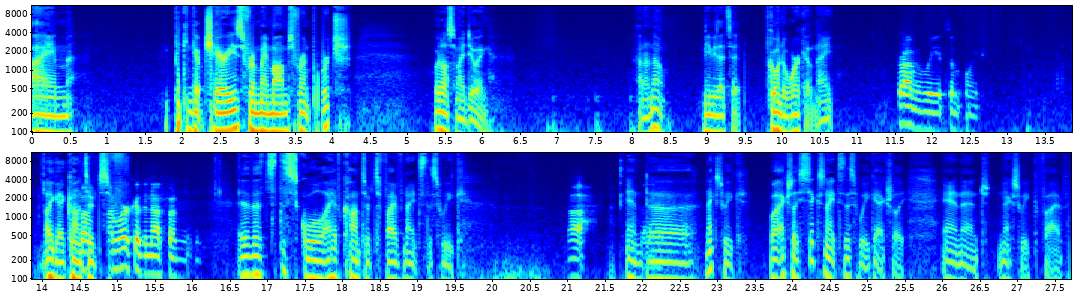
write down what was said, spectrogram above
I'm picking up cherries from my mom's front porch. What else am I doing? I don't know. Maybe that's it. Going to work at night. Probably at some point. I got concerts. Fun work or the not fun? Uh, That's the school. I have concerts five nights this week. Ah, and uh, next week. Well, actually, six nights this week, actually, and then t- next week five.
